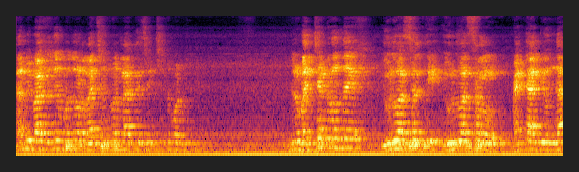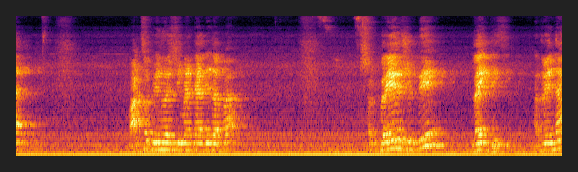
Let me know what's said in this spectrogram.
నమ్మి బాధ్యత పొందడం రక్షించబడి లేకపోతే శిక్షించబడుతుంది. ఇందులో మంచి ఎక్కడ ఉంది? యూనివర్సల్ యూనివర్సల్ మెంటాలిటీ ఉందా? వాట్సాప్ యూనివర్సిటీ మెంటాలిటీ తప్ప? Prayer should be like this అర్థమైందా?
